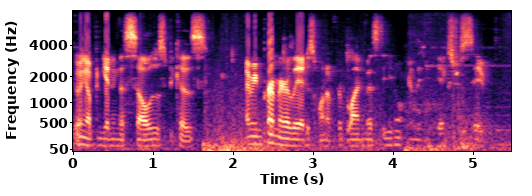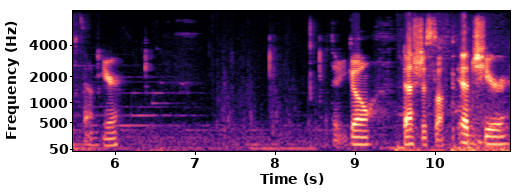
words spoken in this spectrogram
Going up and getting the cell just because I mean, primarily I just want it for Blind Misty. You don't really need the extra save down here. There you go. Dash just off the edge here,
